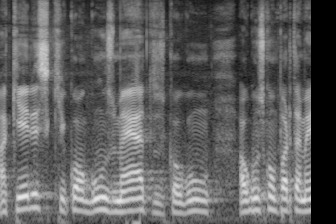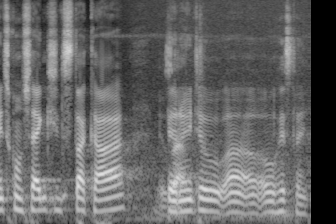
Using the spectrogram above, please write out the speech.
aqueles que com alguns métodos, com algum, alguns comportamentos conseguem se destacar Exato. perante o, a- o restante.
